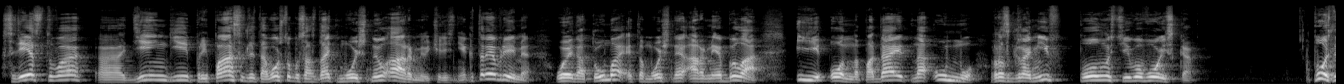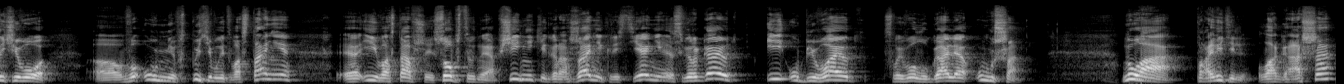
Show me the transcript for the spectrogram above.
средства, э, деньги, припасы для того, чтобы создать мощную армию. Через некоторое время у Энатума эта мощная армия была. И он нападает на Умму, разгромив полностью его войско. После чего э, в Умме вспыхивает восстание – Э, и восставшие собственные общинники, горожане, крестьяне свергают и убивают своего Лугаля Уша. Ну а правитель Лагаша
